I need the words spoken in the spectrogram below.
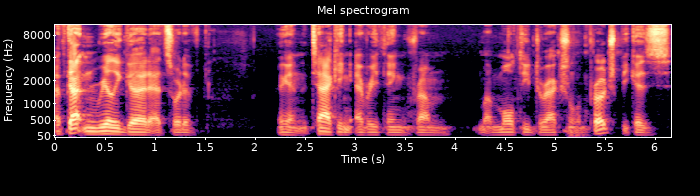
I've gotten really good at sort of again attacking everything from a multi-directional approach because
